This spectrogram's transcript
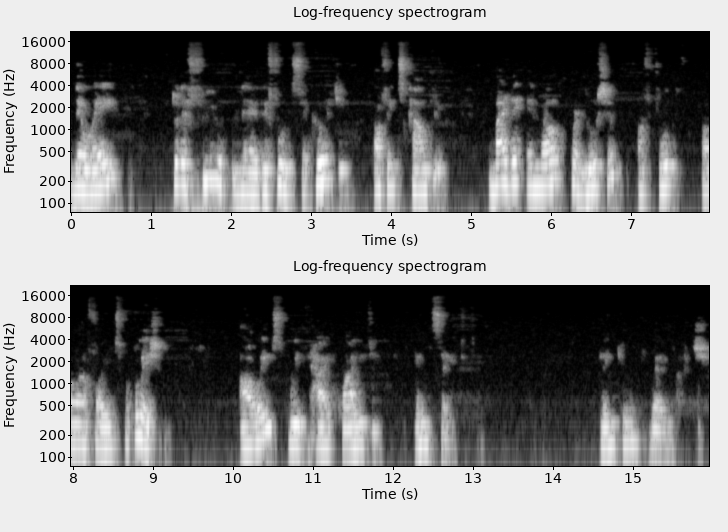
the way to the food, the, the food security of its country by the enough production of food uh, for its population. always with high quality and safety. Thank you very much.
